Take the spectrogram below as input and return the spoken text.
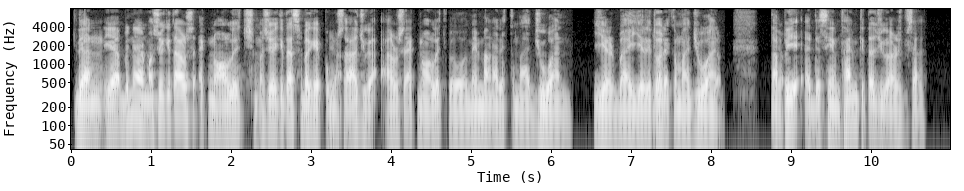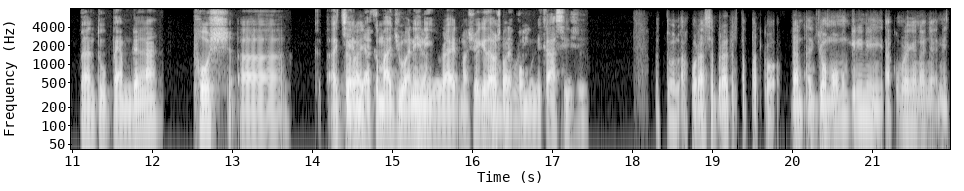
Dan ya benar, maksudnya kita harus acknowledge, maksudnya kita sebagai ya pengusaha juga harus acknowledge bahwa memang ada kemajuan. Year by year itu ya ada kemajuan. ya ya Tapi at the same time kita juga harus bisa bantu Pemda push uh, agenda right kemajuan ya ini, right? Maksudnya kita harus ada komunikasi sih. Betul, aku rasa brother tepat kok. Dan Jomo ngomong gini nih, aku pengen nanya nih,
